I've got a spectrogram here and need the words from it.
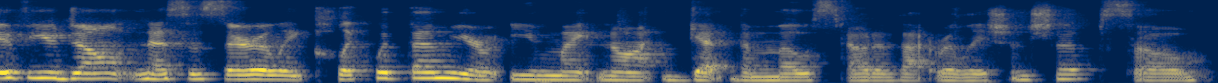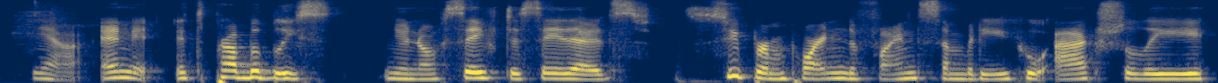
if you don't necessarily click with them, you're you might not get the most out of that relationship. So yeah, and it, it's probably you know safe to say that it's super important to find somebody who actually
